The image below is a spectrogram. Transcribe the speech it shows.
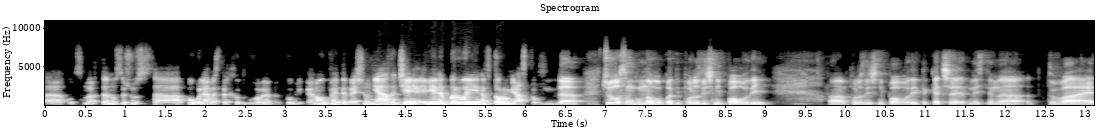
а, от смъртта, но всъщност а, по-голям е страха от говорене пред публика. Едно от двете беше, но няма значение. Или е на първо, или е на второ място. Да, чувал съм го много пъти по различни поводи. по различни поводи, така че наистина това е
